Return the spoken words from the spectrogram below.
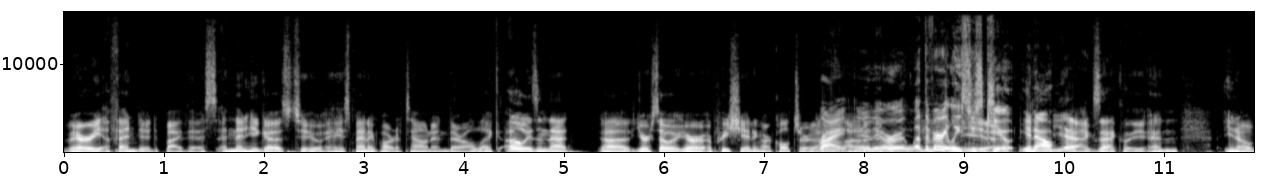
very offended by this. And then he goes to a Hispanic part of town, and they're all like, "Oh, isn't that uh, you're so you're appreciating our culture, right? Uh, or at the very least, he's yeah. cute, you know? Yeah, exactly. And you know,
